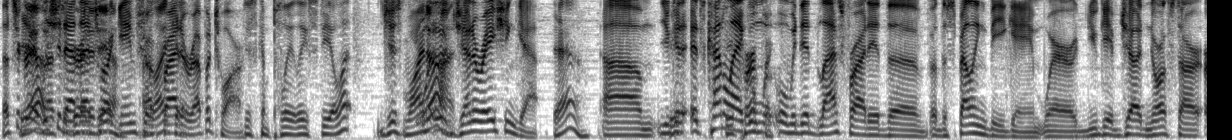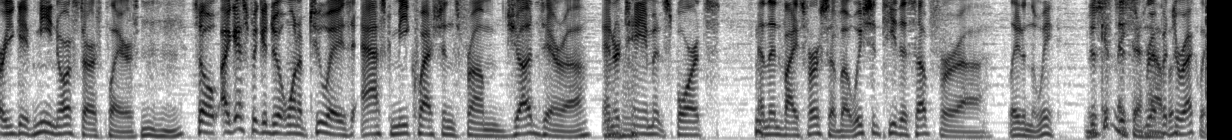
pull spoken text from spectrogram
That's a great. Yeah, we should add great that to our game show like Friday it. repertoire. Just completely steal it. Just Why not? a generation gap. yeah. Um, you Be- could. It's kind of like when we, when we did last Friday the the spelling bee game where you gave Judd North Star or you gave me North Stars players. Mm-hmm. So I guess we could do it one of two ways: ask me questions from Judd's era, Mm-hmm. entertainment, sports, and then vice versa. But we should tee this up for uh, late in the week. We Just, could make just rip happen. it directly.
